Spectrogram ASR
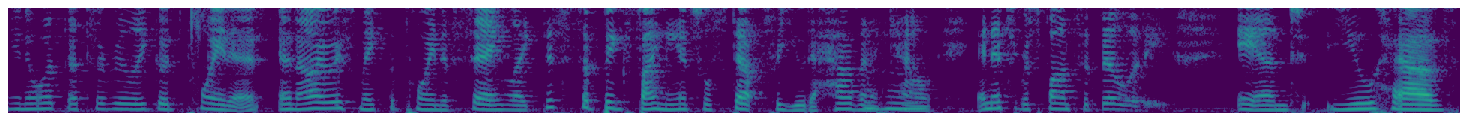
You know what? That's a really good point. And, and I always make the point of saying, like, this is a big financial step for you to have an Mhm. account, and it's a responsibility. And you have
